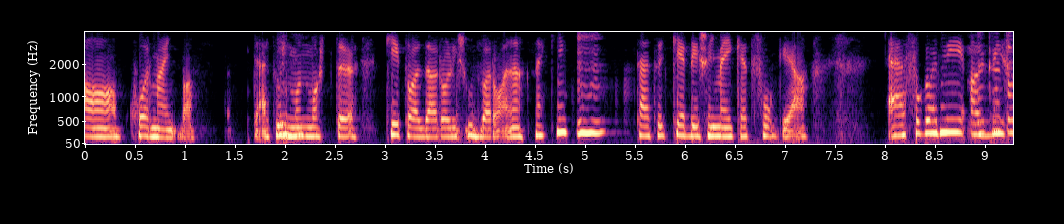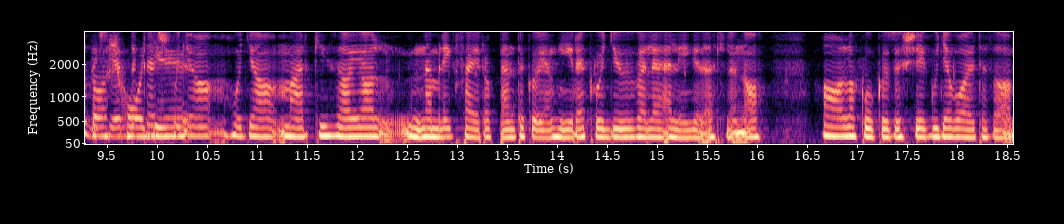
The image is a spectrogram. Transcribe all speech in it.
a kormányba. Tehát úgymond uh-huh. most két oldalról is udvarolnak neki. Uh-huh. Tehát, hogy kérdés, hogy melyiket fogja elfogadni. Az Meg biztos, hát az is érdekes, hogy, hogy a, hogy a Márki Zajjal nemrég fejröppentek olyan hírek, hogy ő vele elégedetlen a, a lakóközösség. Ugye volt ez a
